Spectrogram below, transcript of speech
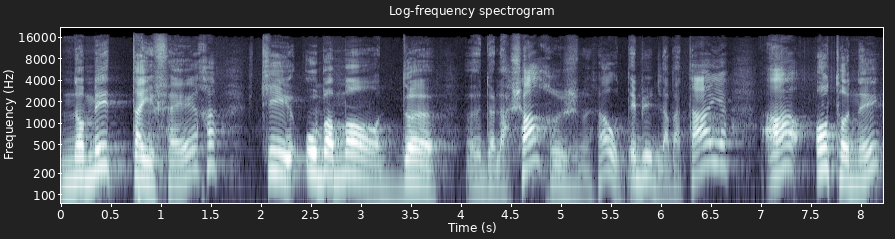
nommé Taillefer qui, au moment de la charge, au début de la bataille, a entonné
